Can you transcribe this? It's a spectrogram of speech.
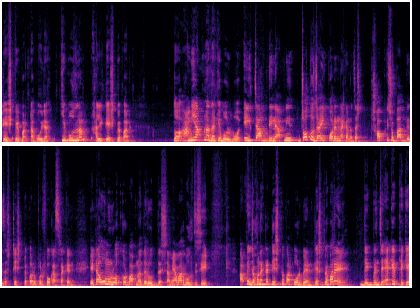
টেস্ট পেপারটা পইরা কি বুঝলাম? খালি টেস্ট পেপার তো আমি আপনাদেরকে বলব, এই চার দিনে আপনি যত যাই পড়েন না কেন জাস্ট সব কিছু বাদ দিয়ে জাস্ট টেস্ট পেপার উপর ফোকাস রাখেন। এটা অনুরোধ করব আপনাদের উদ্দেশ্যে। আমি আবার বলতেছি, আপনি যখন একটা টেস্ট পেপার পড়বেন টেস্ট পেপারে দেখবেন যে একের থেকে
